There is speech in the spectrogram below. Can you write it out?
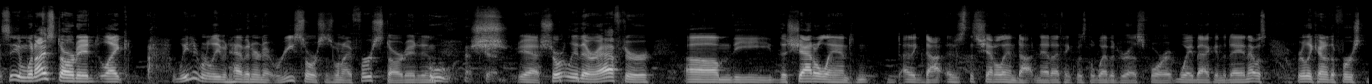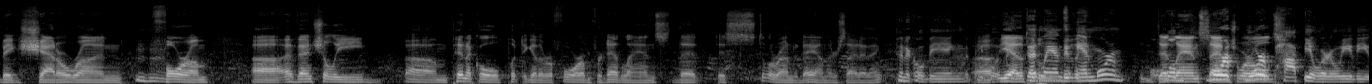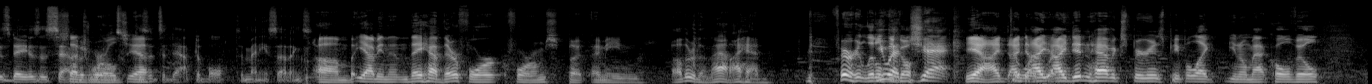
See, and when I started, like, we didn't really even have internet resources when I first started, and Ooh, sh- yeah, shortly thereafter, um, the the Shadowland, I think dot it was the Shadowland.net, I think was the web address for it way back in the day, and that was really kind of the first big Shadowrun Mm-hmm. forum. Uh, eventually, um, Pinnacle put together a forum for Deadlands that is still around today on their site, I think. Pinnacle being the people, Uh, yeah, the people- Deadlands, people and more Deadlands, well, more, Savage more Worlds. popularly these days is Savage, Savage Worlds Worlds, yeah. because it's adaptable to many settings. Um, but yeah, I mean, then they have their four forums, but I mean, other than that, I had very little. You to had go. Jack Yeah, I, I, I. I didn't have experienced people like you know Matt Colville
